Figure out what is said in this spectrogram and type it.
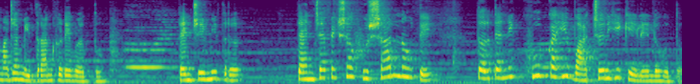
माझ्या मित्रांकडे वळतो. त्यांचे मित्र त्यांच्यापेक्षा हुशार नव्हते तर त्यांनी खूप काही वाचनही केलेलं होतं.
